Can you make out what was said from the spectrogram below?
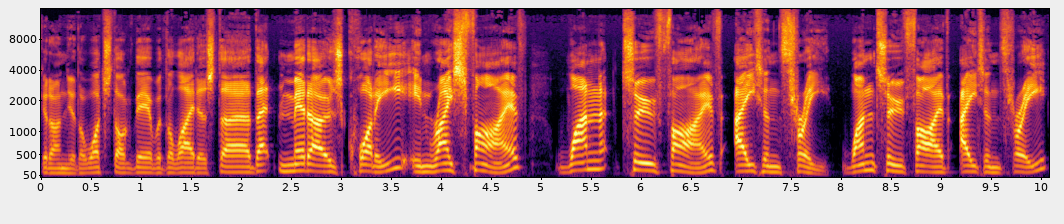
Good on you. The Watchdog there with the latest. Uh, that Meadows quaddy in race five. One, two, five, eight, and three. One, two, five, eight, and three.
